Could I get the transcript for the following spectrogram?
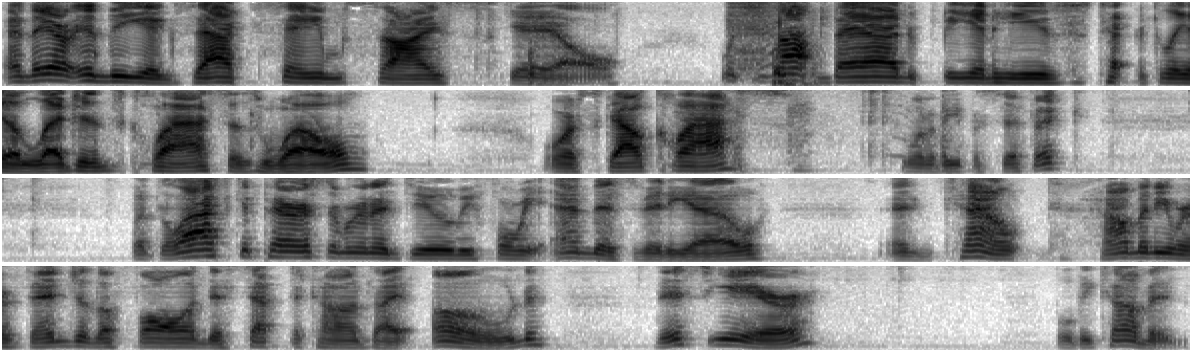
And they are in the exact same size scale, which is not bad, being he's technically a Legends class as well, or a Scout class, you want to be Pacific. But the last comparison we're going to do before we end this video and count how many Revenge of the Fallen Decepticons I own this year will be coming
